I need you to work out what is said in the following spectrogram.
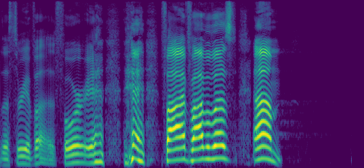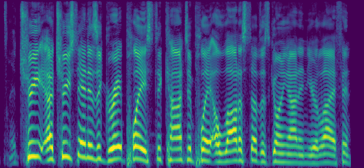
the three of us, four, yeah, five, five of us. Um, a tree, a tree stand is a great place to contemplate a lot of stuff that's going on in your life. And,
